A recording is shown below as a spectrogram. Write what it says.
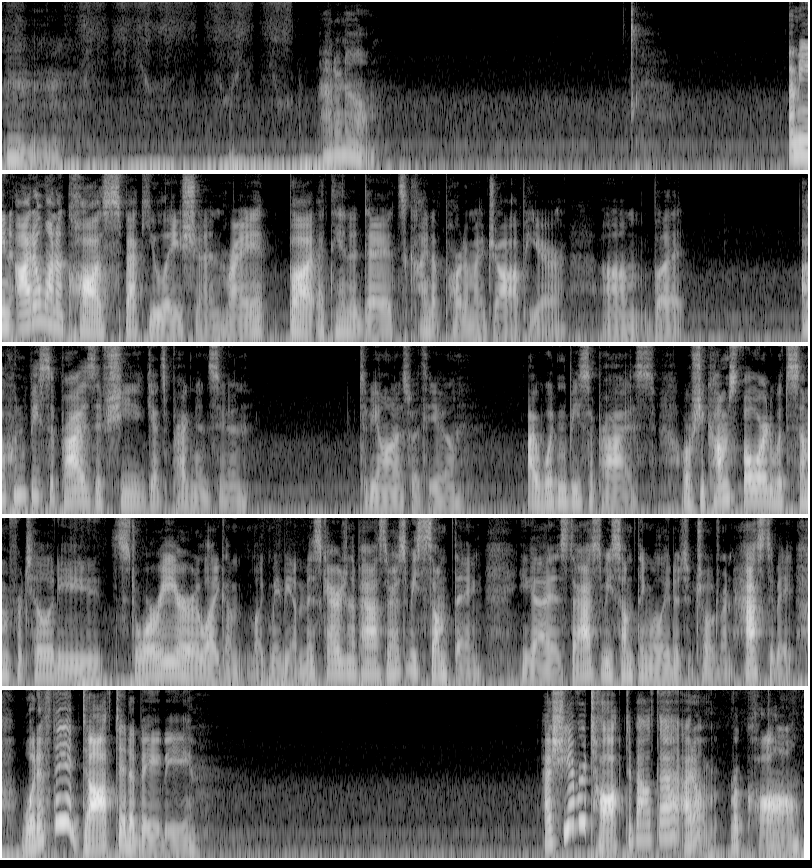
Hmm. I don't know. I mean, I don't want to cause speculation, right? But at the end of the day, it's kind of part of my job here. Um, but I wouldn't be surprised if she gets pregnant soon, to be honest with you. I wouldn't be surprised. Or if she comes forward with some fertility story or like a, like maybe a miscarriage in the past, there has to be something, you guys. There has to be something related to children. Has to be. What if they adopted a baby? Has she ever talked about that? I don't recall.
